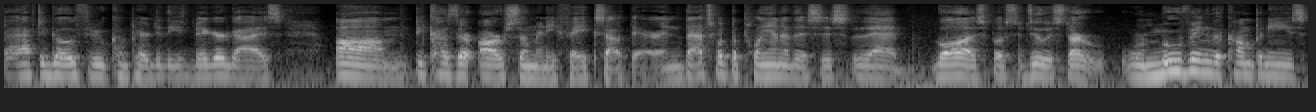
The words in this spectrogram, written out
have to go through compared to these bigger guys um, because there are so many fakes out there, and that's what the plan of this is. That law is supposed to do is start removing the companies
